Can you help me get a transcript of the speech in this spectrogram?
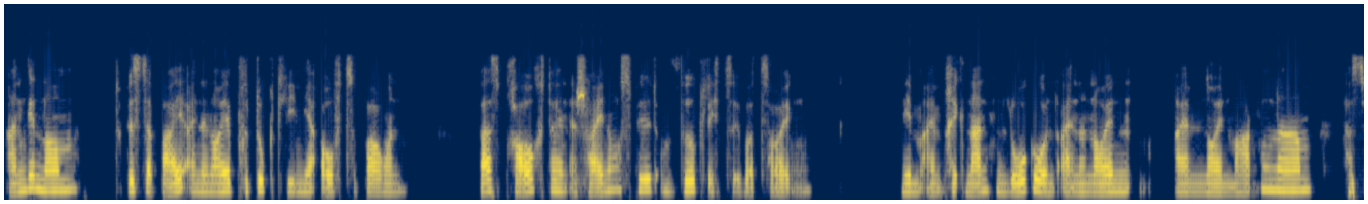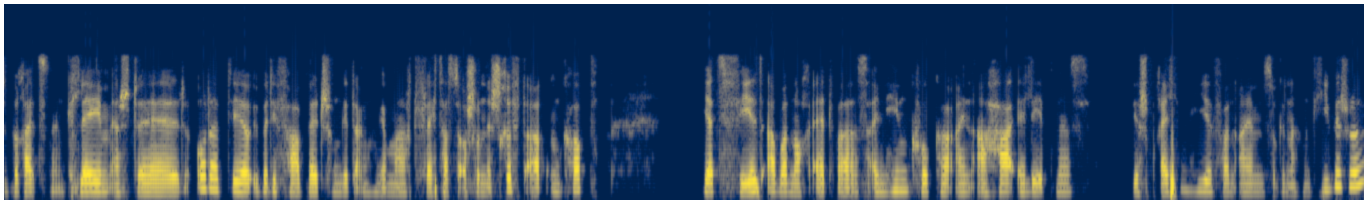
Angenommen, du bist dabei, eine neue Produktlinie aufzubauen. Was braucht dein Erscheinungsbild, um wirklich zu überzeugen? Neben einem prägnanten Logo und einer neuen, einem neuen Markennamen hast du bereits einen Claim erstellt oder dir über die Farbwelt schon Gedanken gemacht. Vielleicht hast du auch schon eine Schriftart im Kopf Jetzt fehlt aber noch etwas, ein Hingucker, ein Aha-Erlebnis. Wir sprechen hier von einem sogenannten Key Visual.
